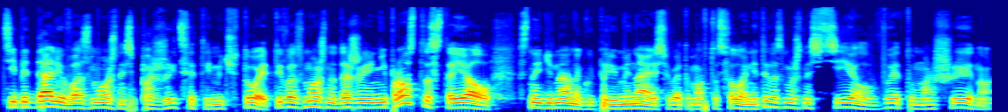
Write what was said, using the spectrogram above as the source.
тебе дали возможность пожить с этой мечтой. Ты, возможно, даже не просто стоял с ноги на ногу, переминаясь в этом автосалоне, ты, возможно, сел в эту машину,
